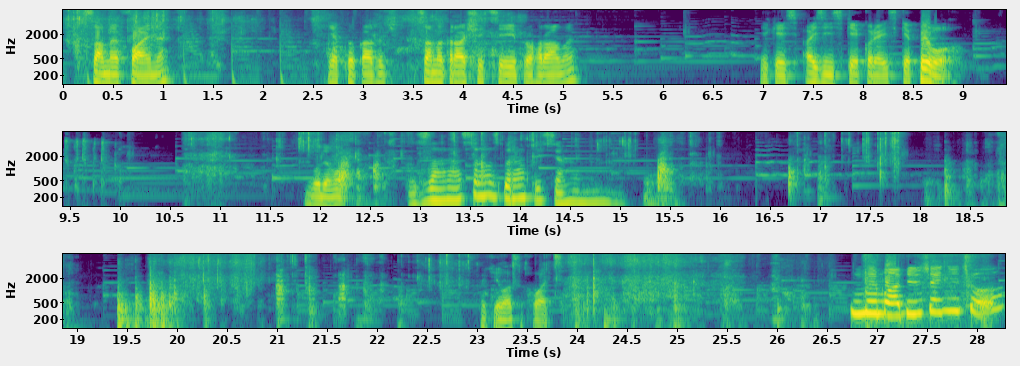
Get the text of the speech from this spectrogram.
Саме файне, як то кажуть, саме краще з цієї програми якесь азійське корейське пиво. Будемо зараз розбиратися. Хотіла заховатися. Нема більше нічого.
